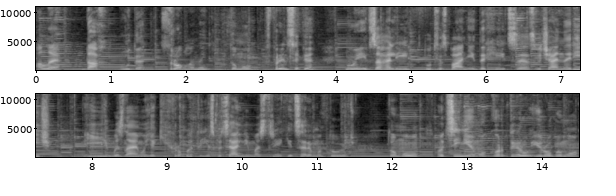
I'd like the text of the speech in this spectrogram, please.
Але дах буде зроблений, тому, в принципі, Ну і взагалі тут в Іспанії дахи це звичайна річ. І ми знаємо, як їх робити. Є спеціальні майстри, які це ремонтують. Тому оцінюємо квартиру і робимо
